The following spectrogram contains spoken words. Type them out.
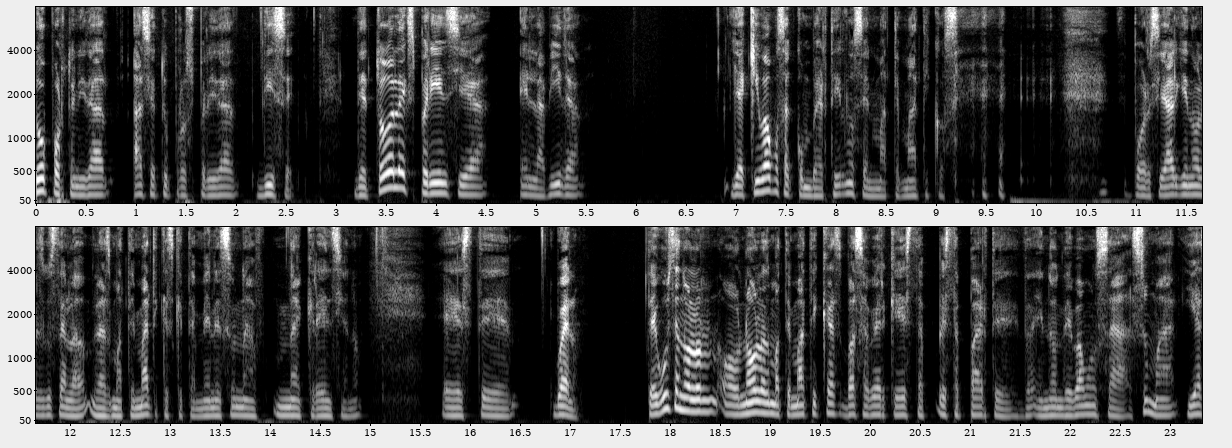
Tu oportunidad hacia tu prosperidad, dice, de toda la experiencia en la vida, y aquí vamos a convertirnos en matemáticos. Por si a alguien no les gustan las matemáticas, que también es una, una creencia, ¿no? Este, bueno, te gusten o, no las matemáticas, vas a ver que esta, esta parte en donde vamos a sumar y a,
